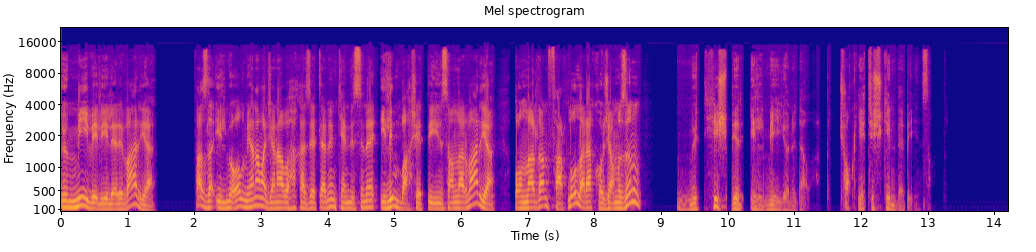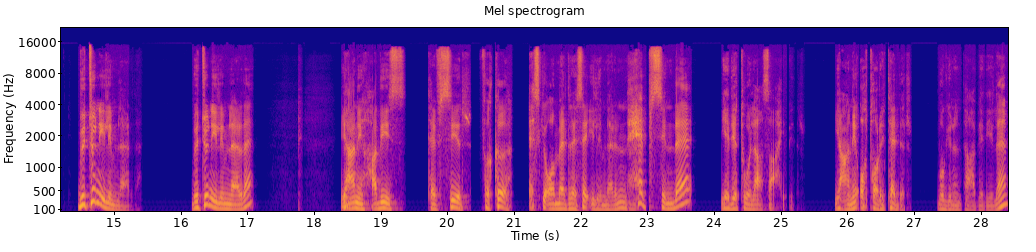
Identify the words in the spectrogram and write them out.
ümmi velileri var ya fazla ilmi olmayan ama Cenab-ı Hak Hazretlerinin kendisine ilim bahşettiği insanlar var ya onlardan farklı olarak hocamızın müthiş bir ilmi yönü de vardır. Çok yetişkin de bir insan. Bütün ilimlerde, bütün ilimlerde yani hadis, tefsir, fıkıh, eski o medrese ilimlerinin hepsinde yedi tuğla sahibidir. Yani otoritedir bugünün tabiriyle.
